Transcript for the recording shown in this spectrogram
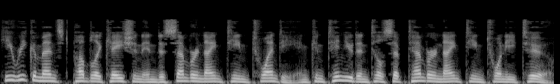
He recommenced publication in December 1920 and continued until September 1922.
